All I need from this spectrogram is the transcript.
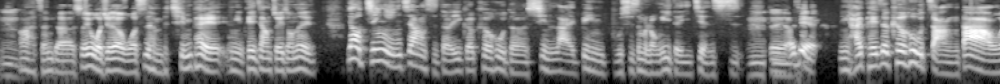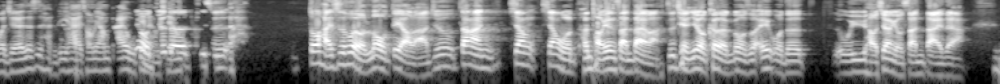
嗯啊，真的，所以我觉得我是很钦佩你可以这样追踪。那要经营这样子的一个客户的信赖，并不是这么容易的一件事。嗯，对，而且你还陪着客户长大，我觉得这是很厉害，从两百五变两千。我觉得其实都还是会有漏掉啦。就当然像像我很讨厌三代嘛，之前也有客人跟我说，哎，我的鲈鱼好像有三代这样，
